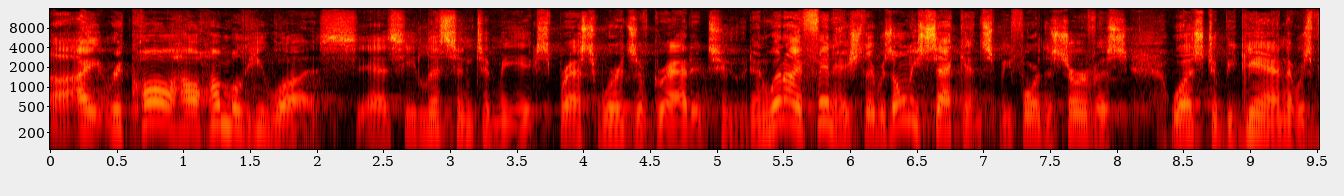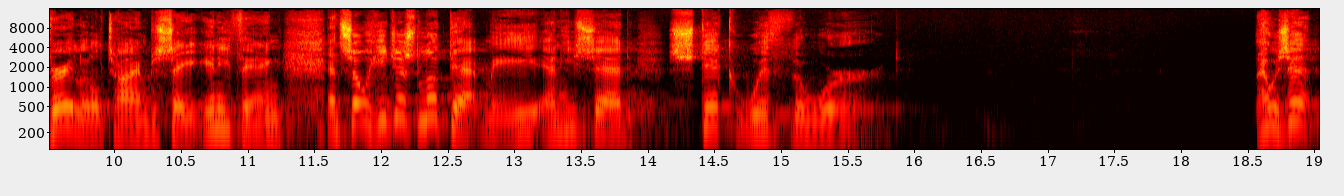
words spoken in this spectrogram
Uh, I recall how humbled he was as he listened to me express words of gratitude. And when I finished, there was only seconds before the service was to begin. There was very little time to say anything. And so he just looked at me and he said, Stick with the word. That was it.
